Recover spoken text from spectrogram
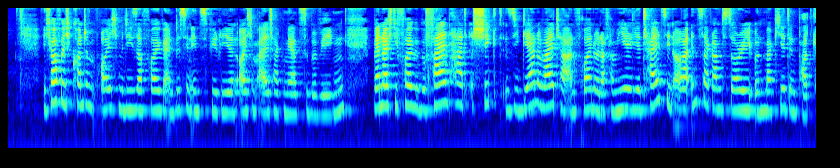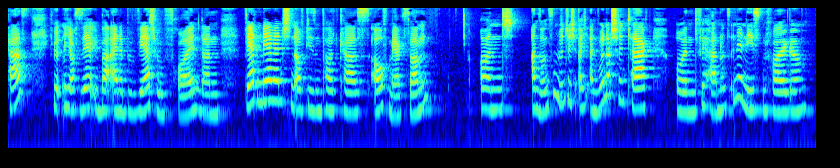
Ich hoffe, ich konnte euch mit dieser Folge ein bisschen inspirieren, euch im Alltag mehr zu bewegen. Wenn euch die Folge gefallen hat, schickt sie gerne weiter an Freunde oder Familie, teilt sie in eurer Instagram-Story und markiert den Podcast. Ich würde mich auch sehr über eine Bewertung freuen. Dann werden mehr Menschen auf diesen Podcast aufmerksam. Und ansonsten wünsche ich euch einen wunderschönen Tag und wir hören uns in der nächsten Folge.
